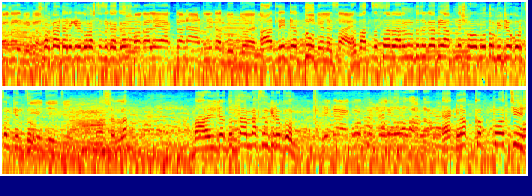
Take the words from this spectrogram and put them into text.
সকাল বিকাল। সকাল টানে কীরকম আসতেছে কাকা? সকালে এক টানে আট লিটার দুধ দেয় আট লিটার দুধ? চার। আর বাচ্চা ছাড়া রানিং দুধের গাভি আপনি সর্বপ্রথম ভিডিও করছেন কিন্তু? জি জি জি। মাশাল্লাহ বারো লিটার দুধ দাম রাখছেন কীরকম? এক লক্ষ পঁচিশ।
